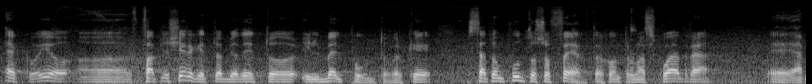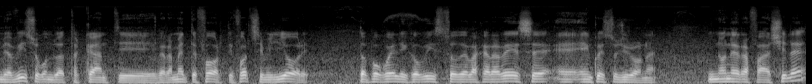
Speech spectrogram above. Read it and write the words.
Ecco, io uh, fa piacere che tu abbia detto il bel punto, perché è stato un punto sofferto contro una squadra eh, a mio avviso con due attaccanti veramente forti, forse migliori, dopo quelli che ho visto della Cararese e, in questo girone. Non era facile,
